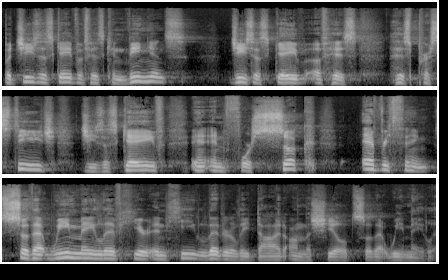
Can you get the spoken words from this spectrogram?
But Jesus gave of his convenience, Jesus gave of his, his prestige, Jesus gave and, and forsook everything so that we may live here. And he literally died on the shield so that we may live.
